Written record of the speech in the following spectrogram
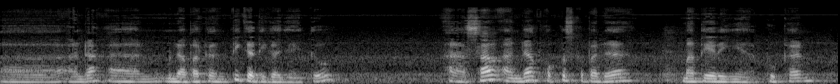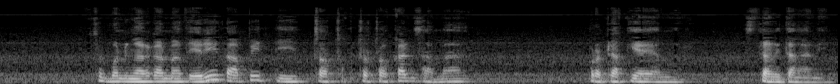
uh, Anda akan mendapatkan tiga-tiganya itu asal Anda fokus kepada materinya, bukan mendengarkan materi tapi dicocok-cocokkan sama produknya yang sedang ditangani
